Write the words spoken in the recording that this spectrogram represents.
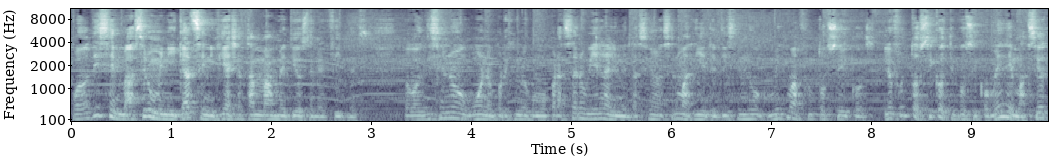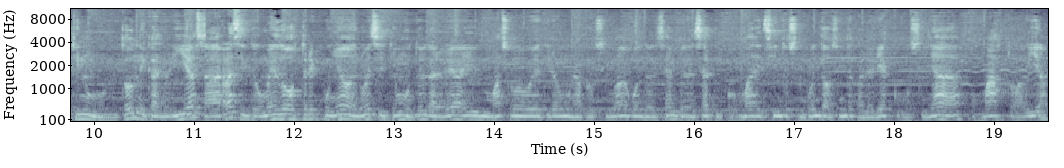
cuando te dicen hacer un minicat significa ya están más metidos en el fitness. Pero cuando dicen, no, bueno, por ejemplo, como para hacer bien la alimentación, hacer más dieta, te dicen, no, comes más frutos secos. Los frutos secos, tipo, si comes demasiado, tienen un montón de calorías. Agarrás y te comes dos, tres puñados de nueces tiene un montón de calorías. Ahí más o menos voy a tirar un aproximado cuánto desean, pero deben ser tipo más de 150 o 200 calorías como si nada, o más todavía.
